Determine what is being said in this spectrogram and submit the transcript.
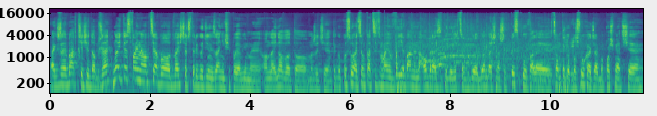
Także bawcie się dobrze. No i to jest fajna opcja, bo 24 godziny zanim się pojawimy online'owo, to możecie tego posłuchać. Są tacy, co mają wyjebane na obraz i tego nie chcą w ogóle oglądać naszych pysków, ale chcą tego posłuchać albo pośmiać się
